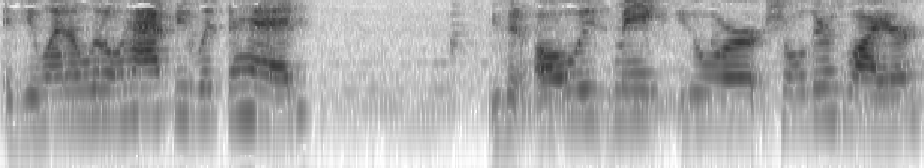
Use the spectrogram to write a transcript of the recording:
If you went a little happy with the head, you can always make your shoulders wider.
